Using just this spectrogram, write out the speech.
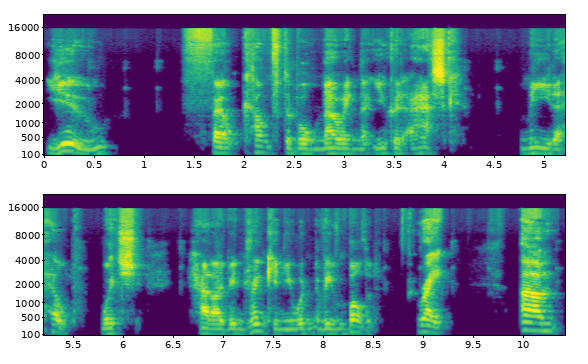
you felt comfortable knowing that you could ask me to help, which had I been drinking, you wouldn't have even bothered. Right. Um,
